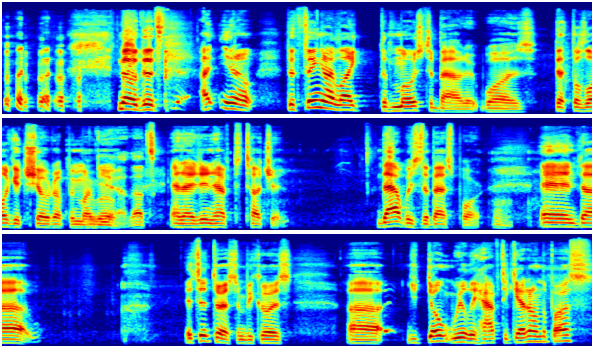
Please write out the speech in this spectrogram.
No, the I, you know the thing I liked the most about it was that the luggage showed up in my room. yeah, that's and I didn't have to touch it. That was the best part. Mm. And uh, it's interesting because uh, you don't really have to get on the bus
